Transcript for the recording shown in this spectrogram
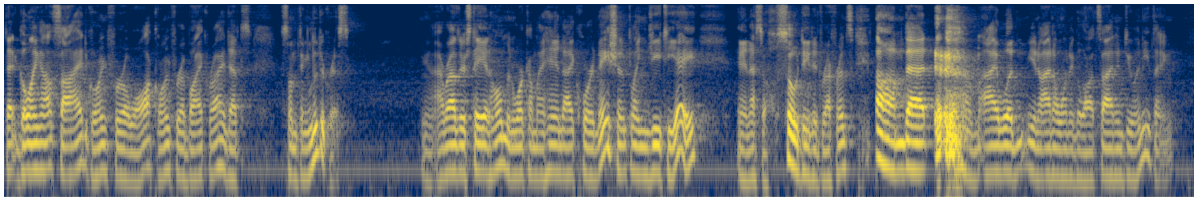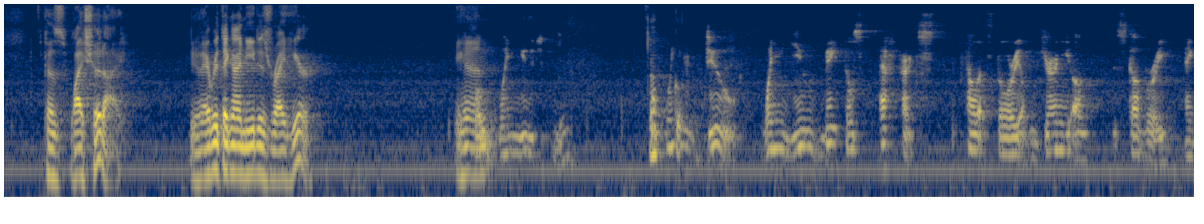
that going outside, going for a walk, going for a bike ride, that's something ludicrous. You know, I'd rather stay at home and work on my hand-eye coordination playing GTA, and that's a so dated reference, um, that I would, you know, I don't want to go outside and do anything. Because why should I? You know, everything I need is right here. And when you Oh, when go- you do, when you make those efforts to tell that story of the journey of discovery and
